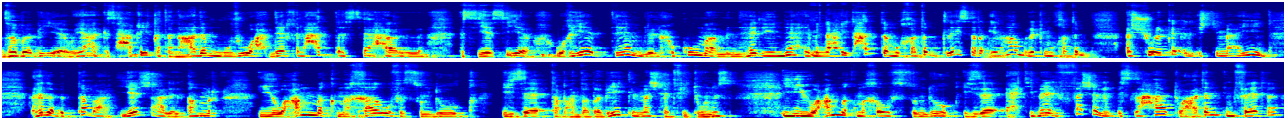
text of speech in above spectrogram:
ضبابية ويعكس حقيقة عدم وضوح داخل حتى الساحة السياسية وغياب تام للحكومة من هذه الناحية من ناحية حتى مخاطبة ليس الرأي العام ولكن مخاطبة الشركاء الاجتماعيين. هذا بالطبع يجعل الأمر يعمق مخاوف الصندوق إزاء طبعا ضبابية المشهد في تونس يعمق مخاوف الصندوق إزاء احتمال فشل الإصلاحات وعدم إنفاذها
